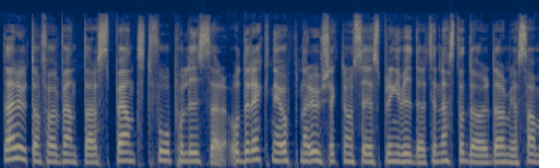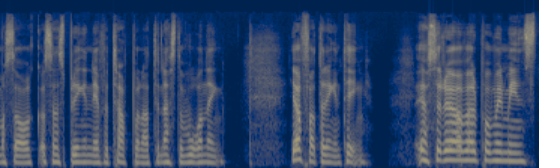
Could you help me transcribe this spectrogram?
Där utanför väntar spänt två poliser och direkt när jag öppnar ursäktar de sig och springer vidare till nästa dörr där de gör samma sak och sen springer ner för trapporna till nästa våning. Jag fattar ingenting. Jag ser över på min minst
